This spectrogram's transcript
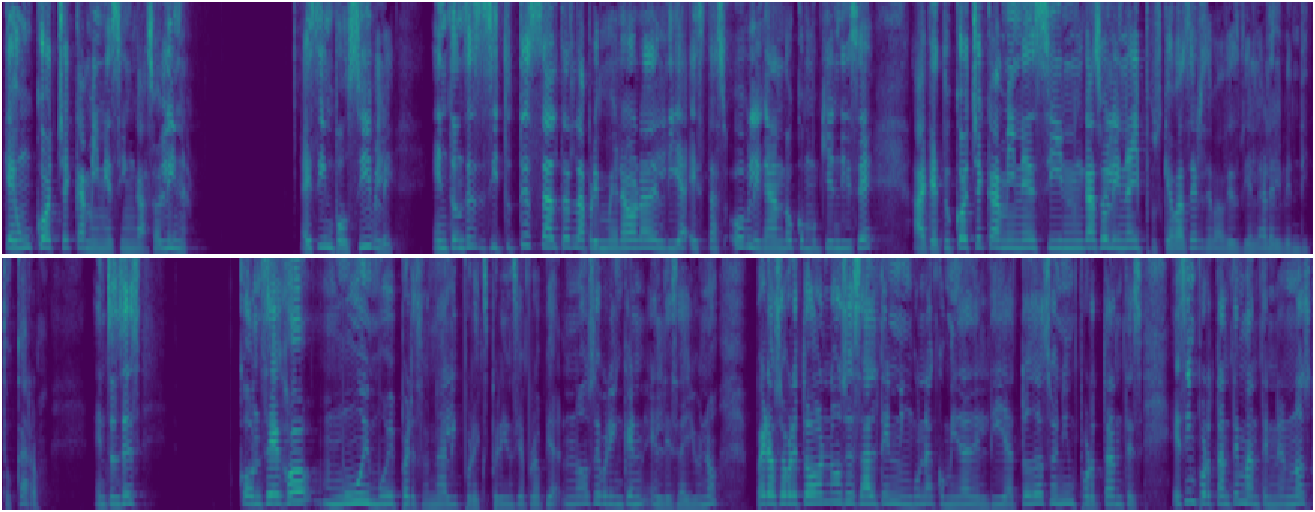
que un coche camine sin gasolina? Es imposible. Entonces, si tú te saltas la primera hora del día, estás obligando, como quien dice, a que tu coche camine sin gasolina y pues, ¿qué va a hacer? Se va a desvielar el bendito carro. Entonces, Consejo muy, muy personal y por experiencia propia, no se brinquen el desayuno, pero sobre todo no se salten ninguna comida del día, todas son importantes. Es importante mantenernos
